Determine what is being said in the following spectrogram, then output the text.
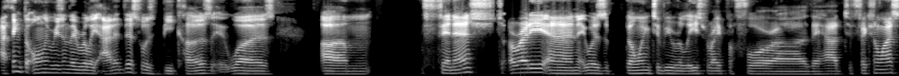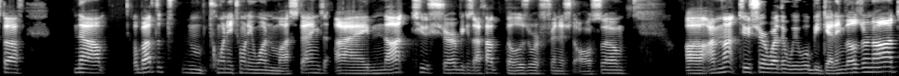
I think the only reason they really added this was because it was um finished already and it was going to be released right before uh, they had to fictionalize stuff. Now, about the 2021 Mustangs, I'm not too sure because I thought those were finished also. Uh, I'm not too sure whether we will be getting those or not,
